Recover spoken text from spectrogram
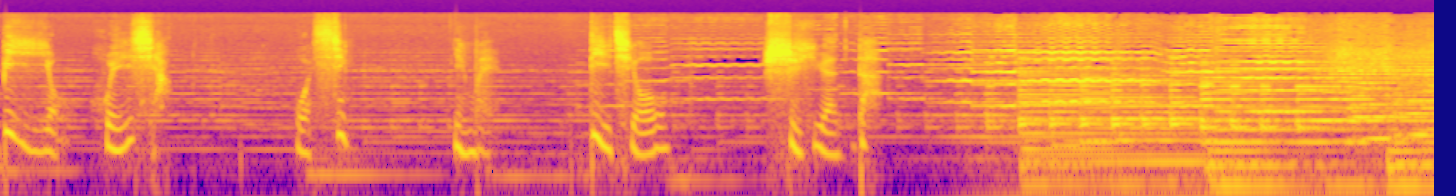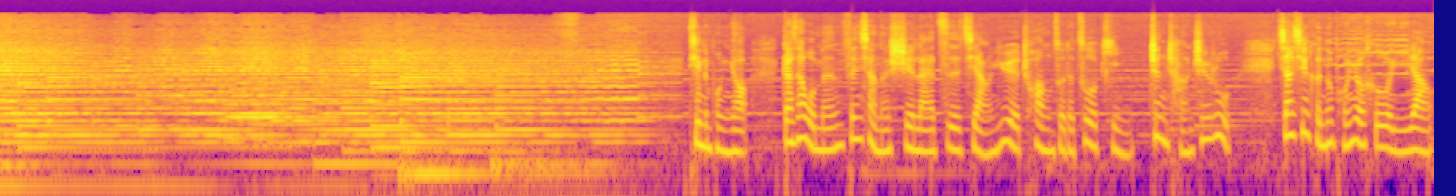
必有回响。我信，因为地球是圆的。听众朋友，刚才我们分享的是来自蒋月创作的作品《正常之路》，相信很多朋友和我一样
